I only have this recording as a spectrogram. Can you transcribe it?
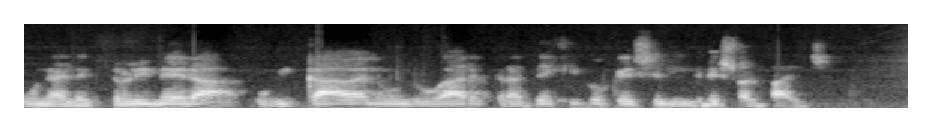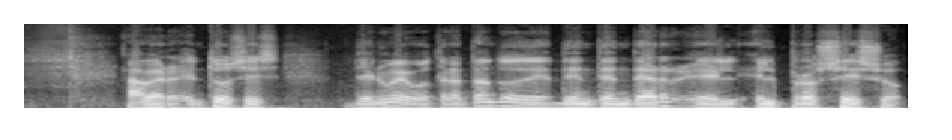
una electrolinera ubicada en un lugar estratégico que es el ingreso al país. A ver, entonces, de nuevo, tratando de, entender el, proceso,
